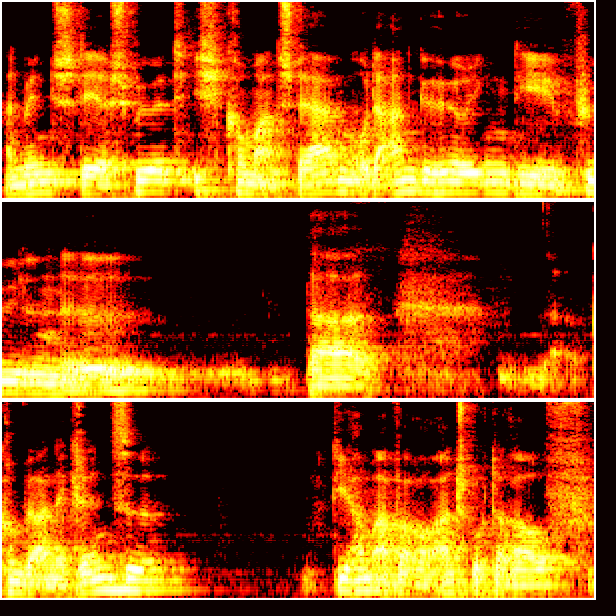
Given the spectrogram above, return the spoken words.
ein Mensch, der spürt, ich komme ans Sterben oder Angehörigen, die fühlen, äh, da kommen wir an der Grenze, die haben einfach auch Anspruch darauf,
